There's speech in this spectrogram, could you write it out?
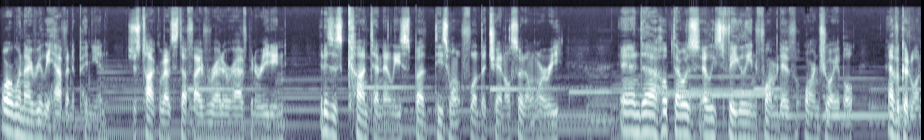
or when I really have an opinion. Just talk about stuff I've read or have been reading. It is as content at least, but these won't flood the channel, so don't worry. And uh, hope that was at least vaguely informative or enjoyable. Have a good one.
